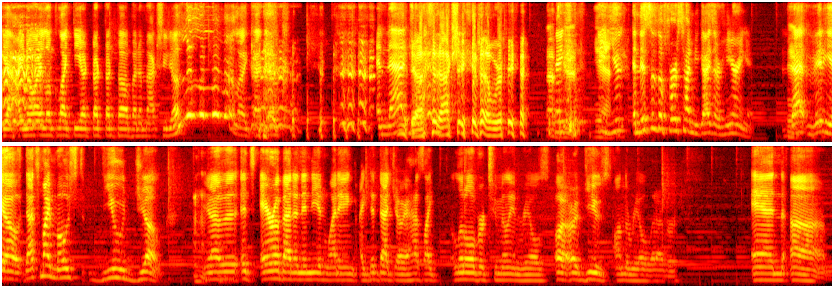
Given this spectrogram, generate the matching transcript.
yeah i know i look like the uh, da, da, da, but i'm actually uh, la, la, la, la, like that and that Yeah, joke actually, that word. That's Thank good. Yeah. you and this is the first time you guys are hearing it Yeah. that video that's my most viewed joke Mhm. you know it's arab at an indian wedding i did that joke it has like a little over 2 million reels or, or views on the reel whatever and um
